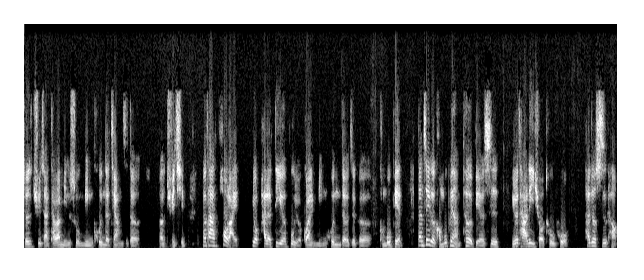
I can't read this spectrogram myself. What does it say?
就是取材台湾民俗冥婚的这样子的呃剧情，那他后来又拍了第二部有关于冥婚的这个恐怖片，但这个恐怖片很特别的是，因为他力求突破，他就思考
